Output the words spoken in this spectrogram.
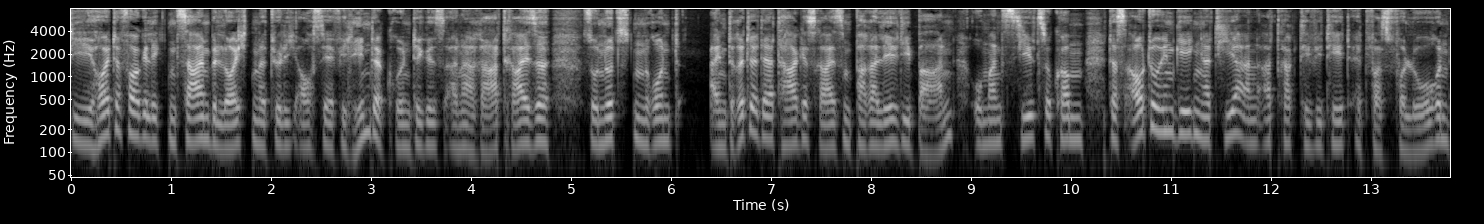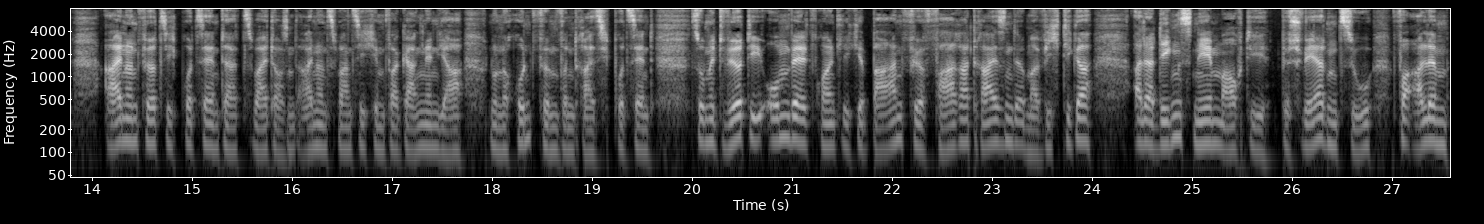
Die heute vorgelegten Zahlen beleuchten natürlich auch sehr viel Hintergründiges einer Radreise. So nutzten rund ein Drittel der Tagesreisen parallel die Bahn, um ans Ziel zu kommen. Das Auto hingegen hat hier an Attraktivität etwas verloren. 41 Prozent der 2021 im vergangenen Jahr nur noch rund 35 Prozent. Somit wird die umweltfreundliche Bahn für Fahrradreisende immer wichtiger. Allerdings nehmen auch die Beschwerden zu, vor allem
